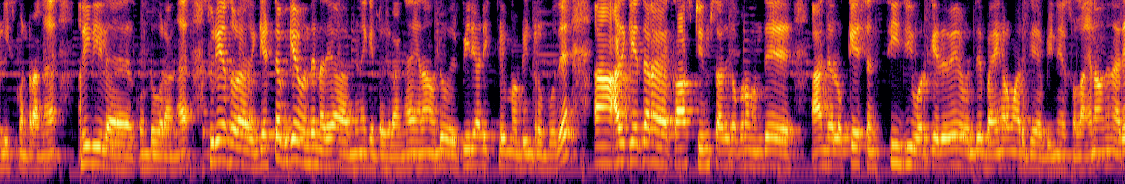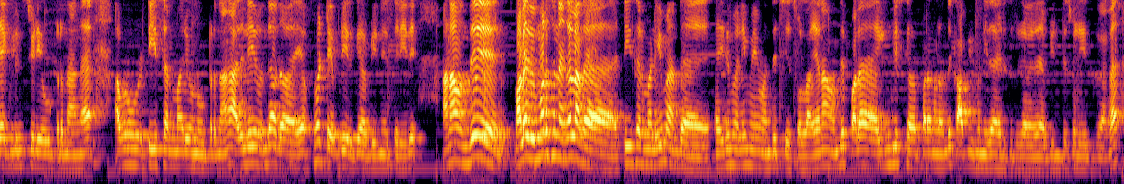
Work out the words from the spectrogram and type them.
ரிலீஸ் பண்ணுறாங்க த்ரீடியில் கொண்டு வராங்க. சூர்யாஸோட கெட்டப்புக்கே வந்து நிறையா நினைக்கிட்டு இருக்கிறாங்க ஏன்னா வந்து ஒரு பீரியாடிக் ஃபிலிம் அப்படின்ற போது அதுக்கேற்ற காஸ்டியூம்ஸ் அதுக்கப்புறம் வந்து அந்த லொக்கேஷன் சிஜி ஒர்க் இதுவே வந்து பயங்கரமாக இருக்குது அப்படின்னே சொல்லலாம். ஏன்னா வந்து நிறைய கிளிம்ஸ் வீடியோ விட்டுருந்தாங்க. அப்புறம் ஒரு டீசர் மாதிரி ஒன்று விட்டுருந்தாங்க. அதுலேயே வந்து அதோட எஃபர்ட் எப்படி இருக்குது அப்படின்னு தெரியுது. ஆனால் வந்து பல விமர்சனங்கள் அந்த டீசர் மேலேயும் அந்த இது மேலேயுமே வந்துச்சு சொல்லலாம். ஏன்னா வந்து பல இங்கிலீஷ் க- படங்களை வந்து காப்பி பண்ணி தான் எடுத்துருக்காரு அப்படின்ட்டு சொல்லிட்டு இருக்காங்க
